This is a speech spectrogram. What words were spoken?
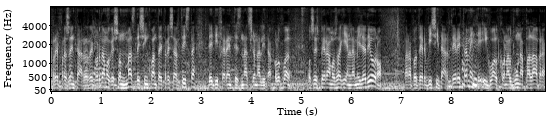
representar. Recordamos que son más de 53 artistas de diferentes nacionalidades, con lo cual os esperamos aquí en la Milla de Oro para poder visitar directamente, igual con alguna palabra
